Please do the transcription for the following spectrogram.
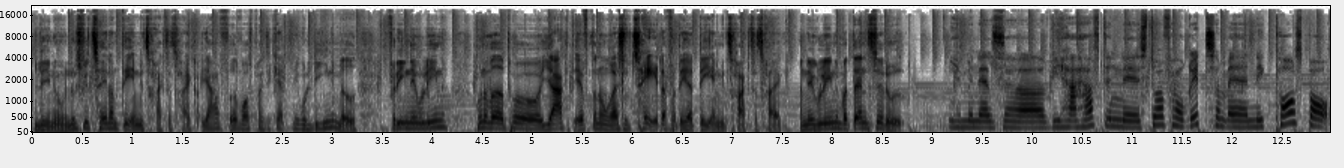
lige nu. Nu skal vi tale om DM i traktortræk. Og jeg har fået vores praktikant Nicoline med. Fordi Nicoline, hun har været på jagt efter nogle resultater for det her DM i traktortræk. Og Nicoline, hvordan ser det ud? Jamen altså, vi har haft en øh, stor favorit, som er Nick Porsborg.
